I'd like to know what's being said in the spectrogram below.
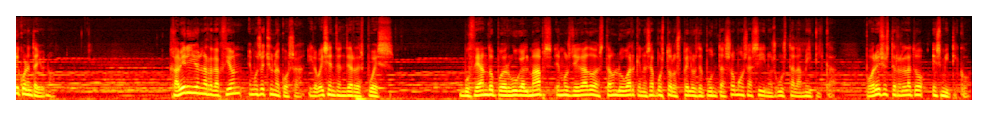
Una y 41. Javier y yo en la redacción hemos hecho una cosa, y lo vais a entender después. Buceando por Google Maps hemos llegado hasta un lugar que nos ha puesto los pelos de punta. Somos así, nos gusta la mítica. Por eso este relato es mítico.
